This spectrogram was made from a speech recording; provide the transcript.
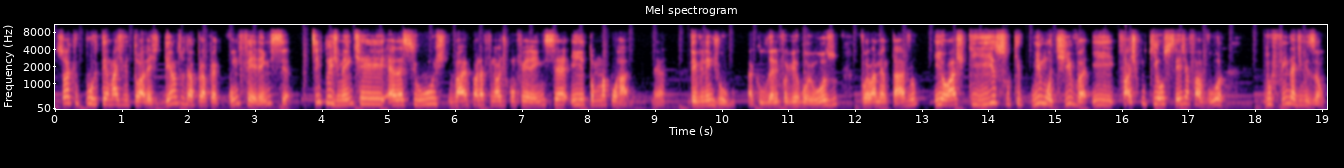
Só que por ter mais vitórias dentro da própria conferência, simplesmente LSU vai para a final de conferência e toma uma porrada, né? Não teve nem jogo. Aquilo dali foi vergonhoso, foi lamentável, e eu acho que isso que me motiva e faz com que eu seja a favor do fim da divisão.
